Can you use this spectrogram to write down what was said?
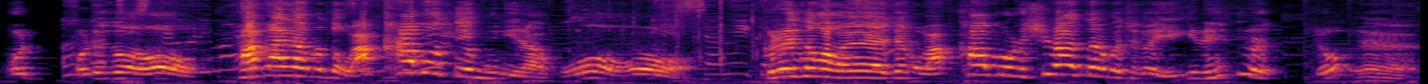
벌, 벌여서 화가 난 것도 와카모 때문이라고 어. 그래서 예, 제가 와카모를 싫어한다고 제가 얘기를 해드렸죠 예.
